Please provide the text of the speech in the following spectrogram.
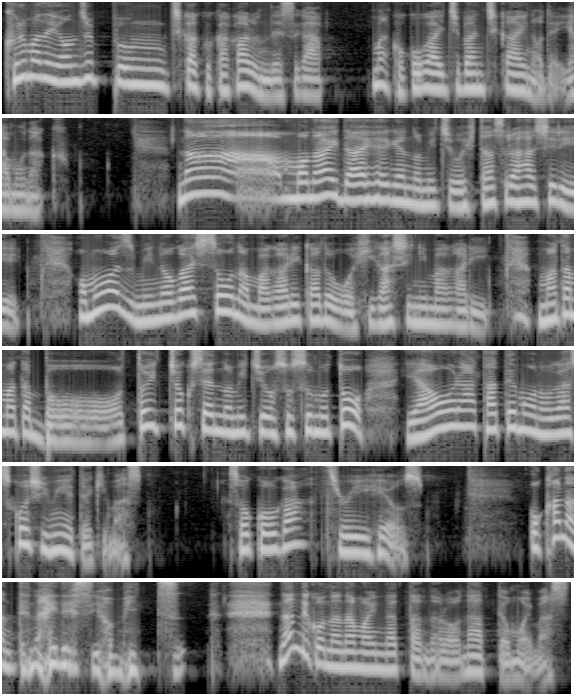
車で40分近くかかるんですがまあここが一番近いのでやむなくなんもない大平原の道をひたすら走り思わず見逃しそうな曲がり角を東に曲がりまたまたぼーっと一直線の道を進むとやおら建物が少し見えてきますそこが Three Hills。丘なんてないですよ、3つ。なんでこんな名前になったんだろうなって思います。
